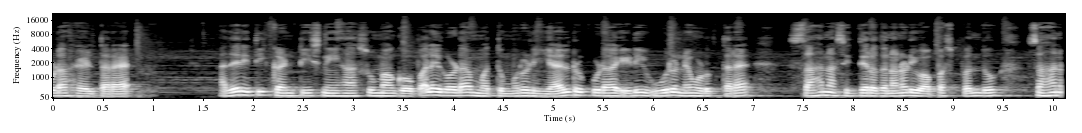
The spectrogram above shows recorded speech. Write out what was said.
ಕೂಡ ಹೇಳ್ತಾರೆ. ಅದೇ ರೀತಿ ಕಂಟಿ ಸ್ನೇಹ, ಸುಮ, ಗೋಪಾಲೇಗೌಡ ಮತ್ತು ಮುರಳಿ ಎಲ್ಲರೂ ಕೂಡ ಇಡೀ ಊರನ್ನೇ ಹುಡುಕ್ತಾರೆ. ಸಹನ ಸಿಗದಿರೋದನ್ನು ನೋಡಿ ವಾಪಸ್ ಬಂದು, ಸಹನ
